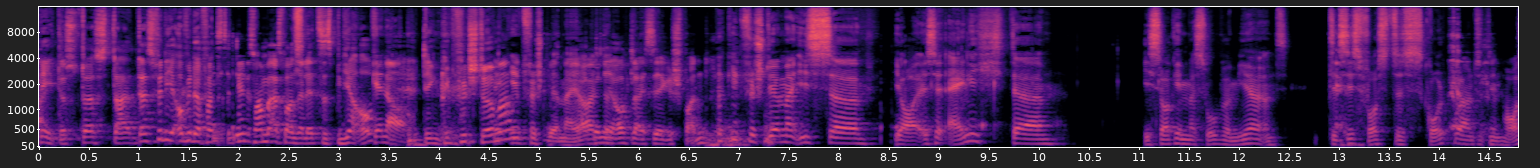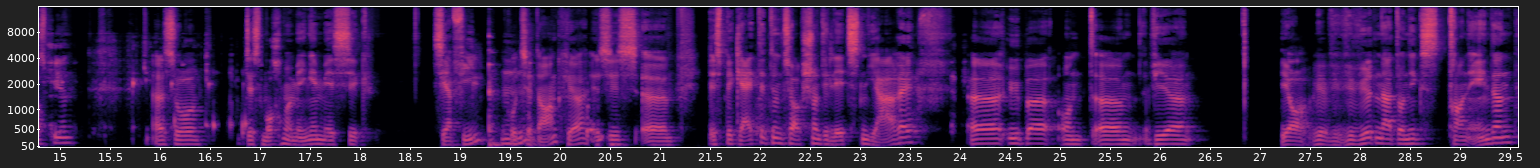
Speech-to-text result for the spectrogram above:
Nee, das, das, da, das finde ich auch wieder faszinierend. Das haben wir erstmal unser letztes Bier auf. Genau. Den Gipfelstürmer. Den Gipfelstürmer, ja. Da bin ich auch gleich sehr gespannt. Der Gipfelstürmer ist, äh, ja, ist eigentlich der, ich sage immer so bei mir, und das ist fast das Goldbar unter den Hausbieren. Also, das machen wir mengenmäßig sehr viel, mhm. Gott sei Dank, ja. Es ist, äh, es begleitet uns auch schon die letzten Jahre äh, über und äh, wir, ja, wir, wir würden auch da nichts dran ändern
